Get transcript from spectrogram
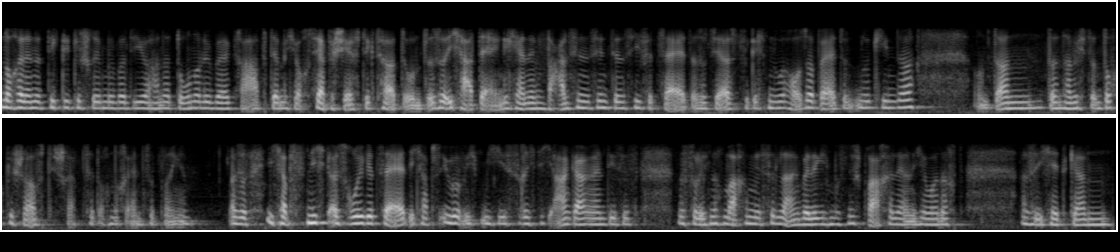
noch einen Artikel geschrieben über die Johanna Donal, über ihr Grab, der mich auch sehr beschäftigt hat. Und also ich hatte eigentlich eine wahnsinnig intensive Zeit. Also zuerst wirklich nur Hausarbeit und nur Kinder. Und dann, dann habe ich es dann doch geschafft, die Schreibzeit auch noch einzubringen. Also ich habe es nicht als ruhige Zeit, ich habe es über mich, mich ist richtig angegangen, dieses, was soll ich noch machen, mir ist so langweilig, ich muss eine Sprache lernen. Ich habe gedacht, also ich hätte gern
